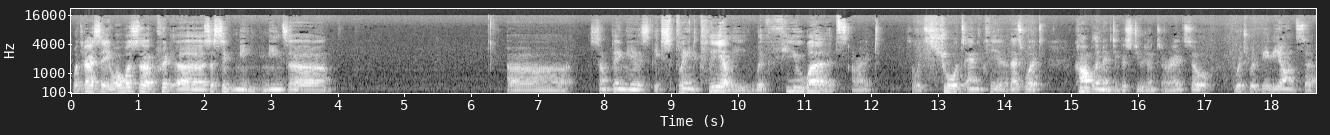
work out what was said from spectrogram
What did I say? What was uh, pretty uh, succinct mean? It means uh, uh, something is explained clearly with few words. All right. So it's short and clear. That's what complimenting the student. All right. So which would be the answer?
